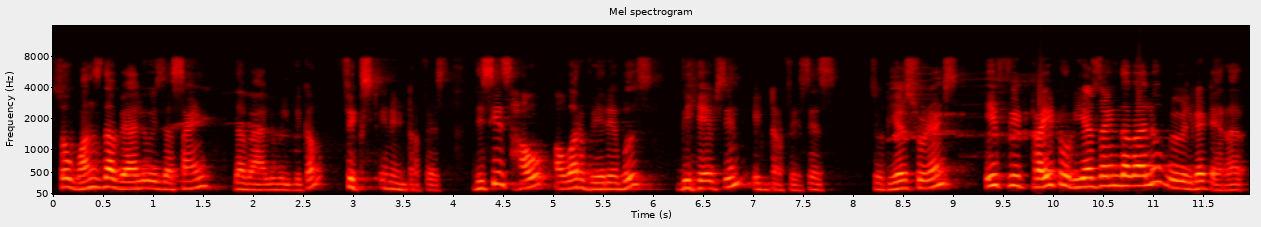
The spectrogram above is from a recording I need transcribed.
So once the value is assigned, the value will become fixed in interface. This is how our variables behaves in interfaces. So dear students, if we try to reassign the value, we will get error.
